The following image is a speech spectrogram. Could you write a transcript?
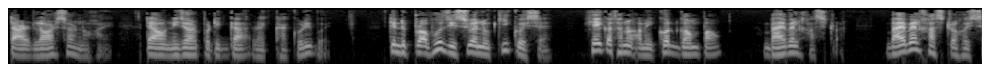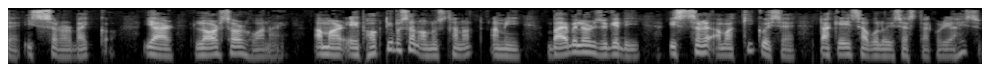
তাৰ লৰচৰ নহয়। তেওঁ নিজৰ প্ৰতিজ্ঞা ৰক্ষা কৰিবই। কিন্তু প্ৰভু যীশুৱেনো কি কৈছে সেই কথানো আমি ক'ত গম পাওঁ? বাইবেল শাস্ত্ৰত। বাইবেল শাস্ত্ৰ হৈছে ঈশ্বৰৰ বাক্য। ইয়াৰ লৰচৰ হোৱা নাই। আমাৰ এই ভক্তিবচন অনুষ্ঠানত আমি বাইবেলৰ যোগেদি ঈশ্বৰে আমাক কি কৈছে তাকেই চাবলৈ চেষ্টা কৰি আহিছো।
